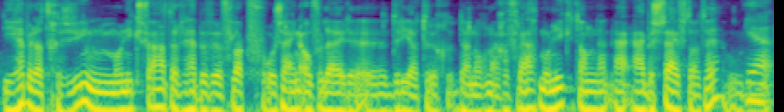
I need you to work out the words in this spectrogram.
Die hebben dat gezien. Monique's vader hebben we vlak voor zijn overlijden, uh, drie jaar terug, daar nog naar gevraagd. Monique, dan, hij beschrijft dat, hè? Hoe ja.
